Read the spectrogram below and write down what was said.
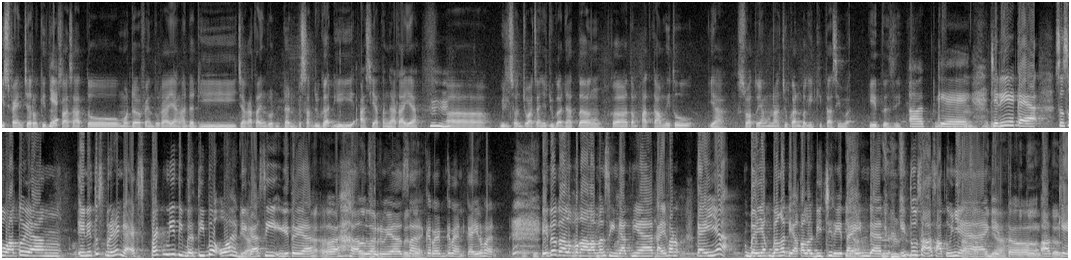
East Venture gitu Yeah. salah satu modal Ventura yang ada di Jakarta dan besar juga di Asia Tenggara ya. Eh, Wilson cuacanya juga datang ke tempat kami itu ya sesuatu yang menakjubkan bagi kita sih mbak gitu sih Oke, Mm, mm, mm, jadi kayak sesuatu yang ini tuh sebenarnya nggak expect nih tiba-tiba wah Ya. dikasih gitu ya, Ah, ah. wah luar biasa, betul. keren-keren Kak Ya. Irfan. Oke. Itu kalau pengalaman singkatnya Kak Irfan, kayaknya banyak banget ya kalau diceritain Ya. dan itu salah satunya, Salah satunya, gitu. Oke,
